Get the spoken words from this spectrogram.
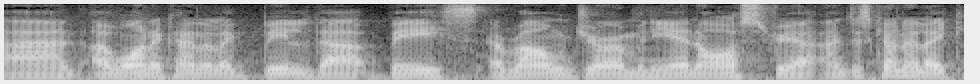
and I want to kind of like build that base around Germany and Austria, and just kind of like.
